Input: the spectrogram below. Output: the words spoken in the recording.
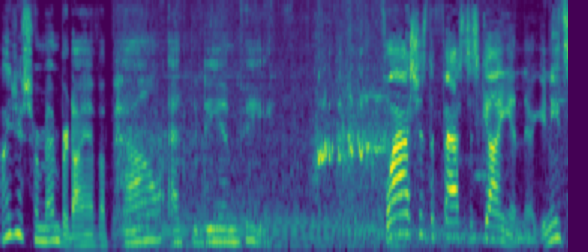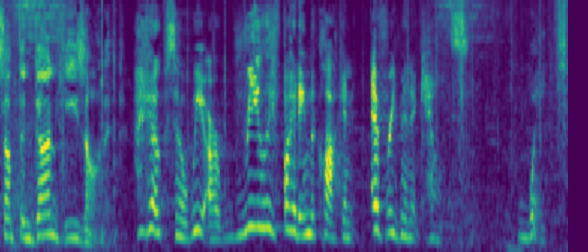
I just remembered I have a pal at the DMV. Flash is the fastest guy in there. You need something done, he's on it. I hope so. We are really fighting the clock, and every minute counts. Wait.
